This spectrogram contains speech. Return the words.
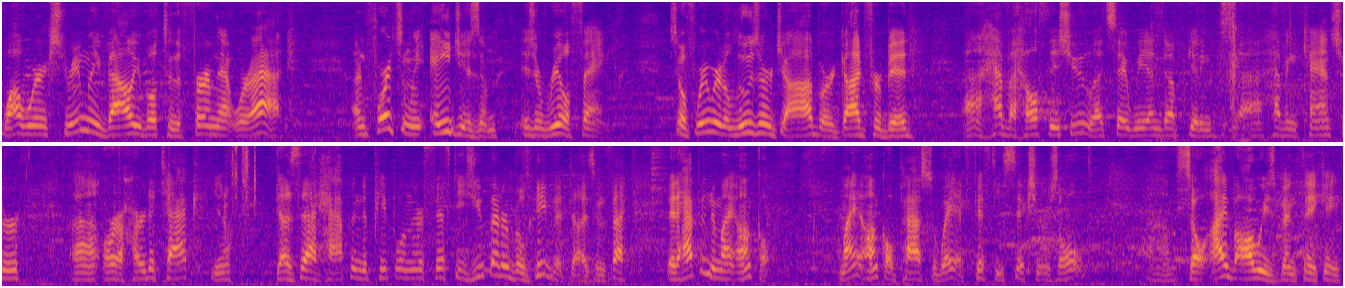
while we're extremely valuable to the firm that we're at, unfortunately, ageism is a real thing. So if we were to lose our job or, God forbid, uh, have a health issue, let's say we end up getting uh, having cancer uh, or a heart attack, you know, does that happen to people in their 50s? You better believe it does. In fact, it happened to my uncle. My uncle passed away at 56 years old. Um, so I've always been thinking,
